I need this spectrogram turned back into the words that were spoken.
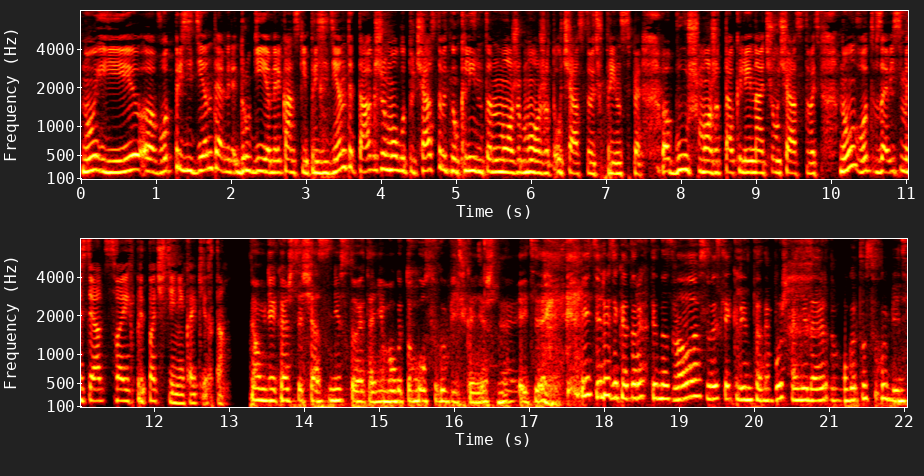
Ну и э, вот президенты, другие американские президенты также могут участвовать. Ну, Клинтон может, может участвовать, в принципе. Э, Буш может так или иначе участвовать. Ну, вот в зависимости от своих предпочтений каких-то. Но мне кажется, сейчас не стоит. Они могут только усугубить, конечно, эти, эти люди, которых ты назвала, в смысле Клинтон и Буш, они, наверное, могут усугубить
